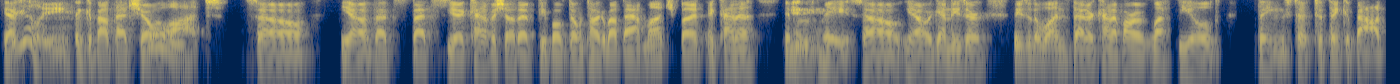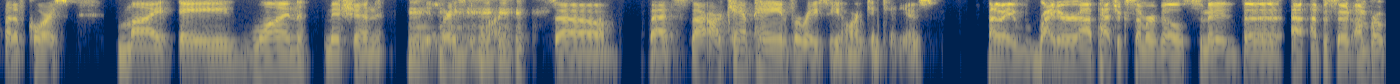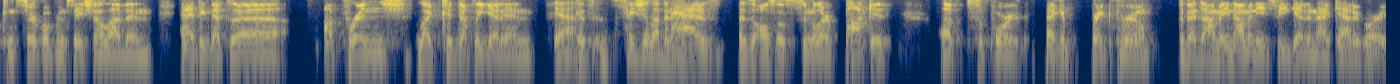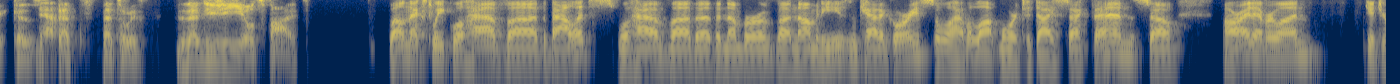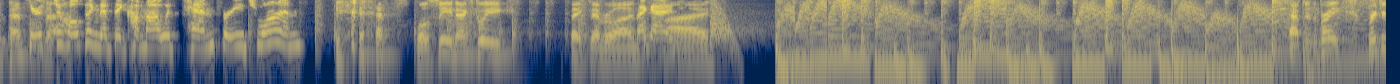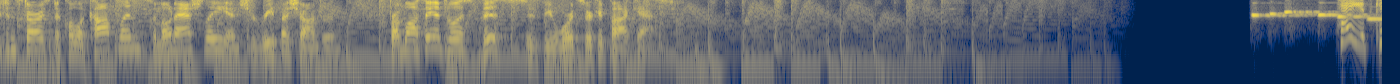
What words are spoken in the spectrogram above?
yeah, really? think about that show Ooh. a lot. So you know that's that's yeah, kind of a show that people don't talk about that much, but it kind of it moved me. So you know, again, these are these are the ones that are kind of our left field things to to think about. But of course, my A one mission is Rhea Seehorn. So that's our, our campaign for Rhea horn continues. By the way, writer uh, Patrick Somerville submitted the uh, episode Unbroken Circle from Station 11. And I think that's a a fringe like could definitely get in. Yeah, because Station Eleven has is also similar pocket of support that could break through. Depends on how many nominees we get in that category, because yeah. that's that's always that usually yields five. Well, next week we'll have uh, the ballots. We'll have uh, the the number of uh, nominees and categories. So we'll have a lot more to dissect then. So, all right, everyone, get your pencils. Here's out. to hoping that they come out with ten for each one. yes, we'll see you next week. Thanks, everyone. Bye, guys. Bye. After the break, Bridgerton stars Nicola Coughlan, Simone Ashley, and Charithra Chandran. From Los Angeles, this is the Award Circuit Podcast.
